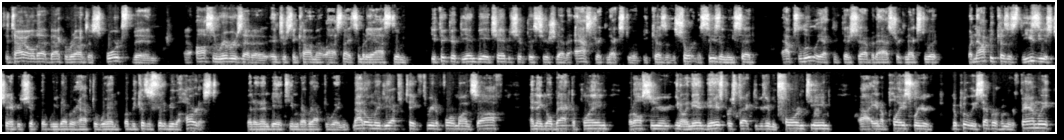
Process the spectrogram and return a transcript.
To tie all that back around to sports, then, uh, Austin Rivers had an interesting comment last night. Somebody asked him, you think that the NBA championship this year should have an asterisk next to it because of the shortened season? He said, absolutely, I think they should have an asterisk next to it, but not because it's the easiest championship that we'd ever have to win, but because it's going to be the hardest that an NBA team would ever have to win. Not only do you have to take three to four months off and then go back to playing, but also you're, you know, in the NBA's perspective, you're going to be quarantined uh, in a place where you're completely separate from your family.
